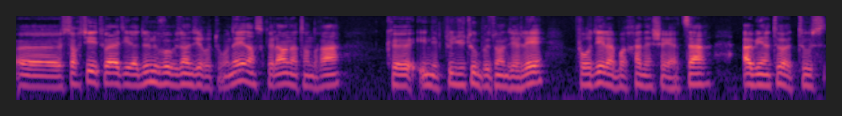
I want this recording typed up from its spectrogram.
euh, sorti des toilettes, il a de nouveau besoin d'y retourner. Dans ce cas-là, on attendra qu'il n'ait plus du tout besoin d'y aller pour dire la bracha d'Achayatzar. À bientôt à tous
